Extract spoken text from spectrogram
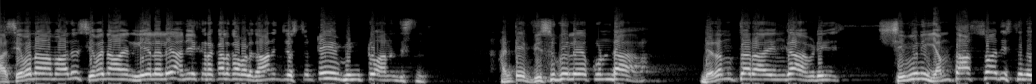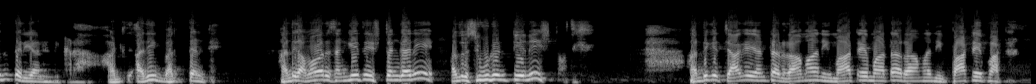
ఆ శివనామాలు శివనా లీలలే అనేక రకాలుగా వాళ్ళు గానం చేస్తుంటే వింటూ ఆనందిస్తుంది. అంటే విసుగు లేకుండా నిరంతరాయంగా ఆవిడ శివుని ఎంత ఆస్వాదిస్తున్నదో తెలియాలండి ఇక్కడ. అది- అది భక్తి అంటే. అందుకే అమ్మవారి సంగీతం ఇష్టం కానీ అందులో శివుడు అంటేనే ఇష్టం అందుకే త్యాగయ్య అంటాడు రామా నీ మాటే మాట రామా నీ పాటే పాట. అని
